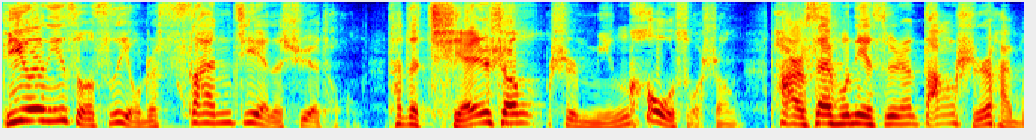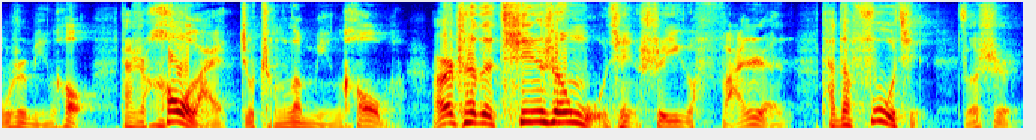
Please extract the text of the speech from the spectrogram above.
狄俄尼索斯有着三界的血统，他的前生是冥后所生。帕尔塞福涅虽然当时还不是冥后，但是后来就成了冥后嘛。而他的亲生母亲是一个凡人，他的父亲则是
